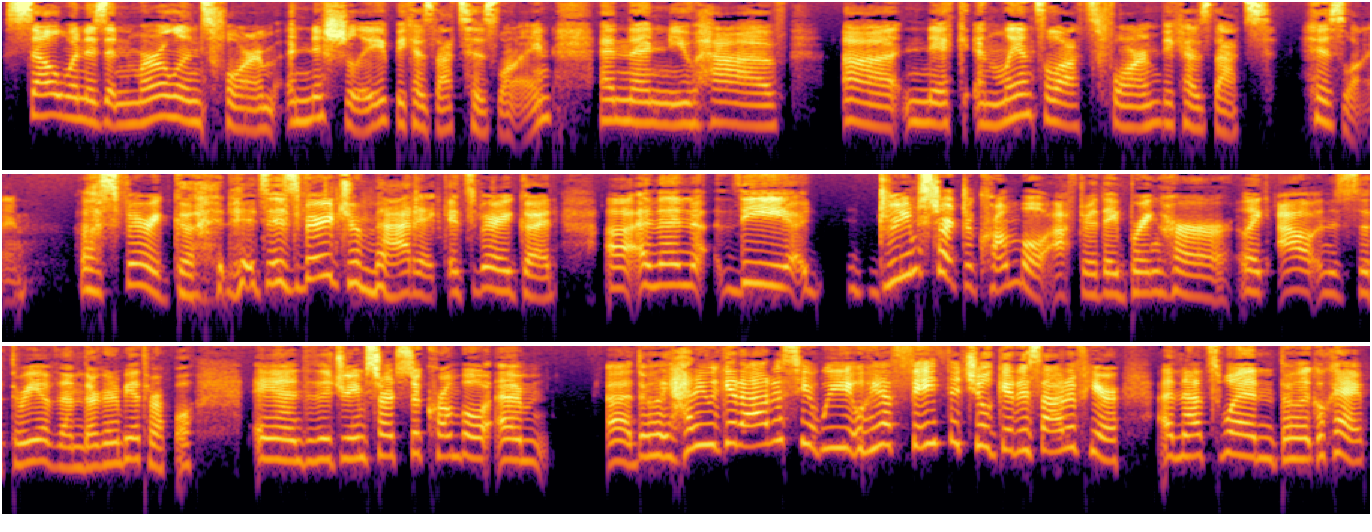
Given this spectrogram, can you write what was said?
Selwyn is in Merlin's form initially because that's his line. And then you have, uh, Nick and Lancelot's form because that's his line. That's very good. It's it's very dramatic. It's very good. Uh, and then the dreams start to crumble after they bring her like out, and it's the three of them. They're going to be a throuple, and the dream starts to crumble. And uh, they're like, "How do we get out of here? We we have faith that you'll get us out of here." And that's when they're like, "Okay."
